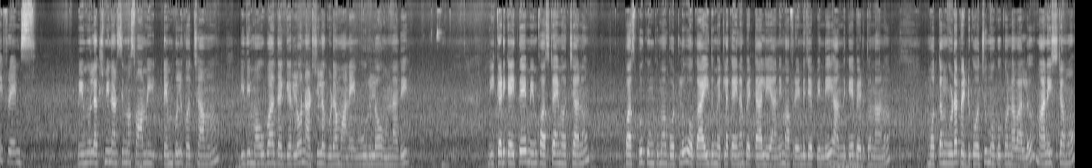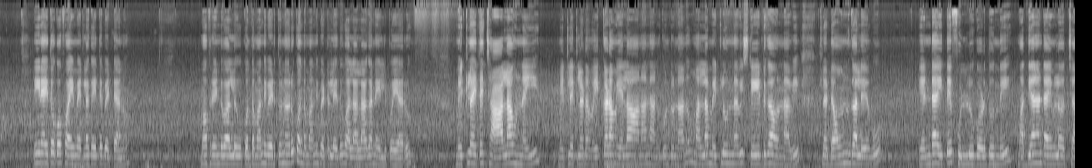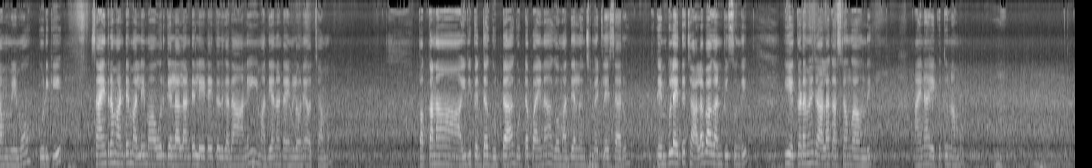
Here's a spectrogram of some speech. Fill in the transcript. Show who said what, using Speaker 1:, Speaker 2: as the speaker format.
Speaker 1: Hi friends. మేము లక్ష్మీ నరసింహస్వామి టెంపుల్కి వచ్చాము. ఇది మౌబా దగ్గరలో నర్సులగూడెం అనే ఊరిలో ఉన్నది. ఇక్కడికైతే మేము ఫస్ట్ టైం వచ్చాను. పసుపు కుంకుమ బొట్లు ఒక ఐదు మెట్లకైనా పెట్టాలి అని మా ఫ్రెండ్ చెప్పింది. అందుకే పెడుతున్నాను. మొత్తం కూడా పెట్టుకోవచ్చు మొక్కుకున్న వాళ్ళు. మన ఇష్టము. నేనైతే ఒక ఫైవ్ మెట్లకైతే పెట్టాను. మా ఫ్రెండ్ వాళ్ళు కొంతమంది పెడుతున్నారు కొంతమంది పెట్టలేదు. వాళ్ళు అలాగనే వెళ్ళిపోయారు. మెట్లు అయితే చాలా ఉన్నాయి. మెట్లు ఎట్లడం ఎక్కడం ఎలా అని అనుకుంటున్నాను. మళ్ళీ మెట్లు ఉన్నవి స్ట్రేట్గా ఉన్నవి. ఇట్లా డౌన్గా లేవు. ఎండ అయితే ఫుల్ కొడుతుంది. మధ్యాహ్నం టైంలో వచ్చాము మేము గుడికి. సాయంత్రం అంటే మళ్ళీ మా ఊరికి వెళ్ళాలంటే లేట్ అవుతుంది కదా అని మధ్యాహ్నం టైంలోనే వచ్చాము. పక్కన ఇది పెద్ద గుట్ట గుట్ట పైన మధ్యలో నుంచి మెట్లేశారు. టెంపుల్ అయితే చాలా బాగా అనిపిస్తుంది. ఈ ఎక్కడమే చాలా కష్టంగా ఉంది. అయినా ఎక్కుతున్నాము.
